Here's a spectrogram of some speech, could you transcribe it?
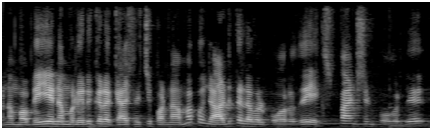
நம்ம அப்படியே நம்ம இருக்கிற கேஷ் வச்சு பண்ணாமல் கொஞ்சம் அடுத்த லெவல் போகிறது எக்ஸ்பான்ஷன் போகிறது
